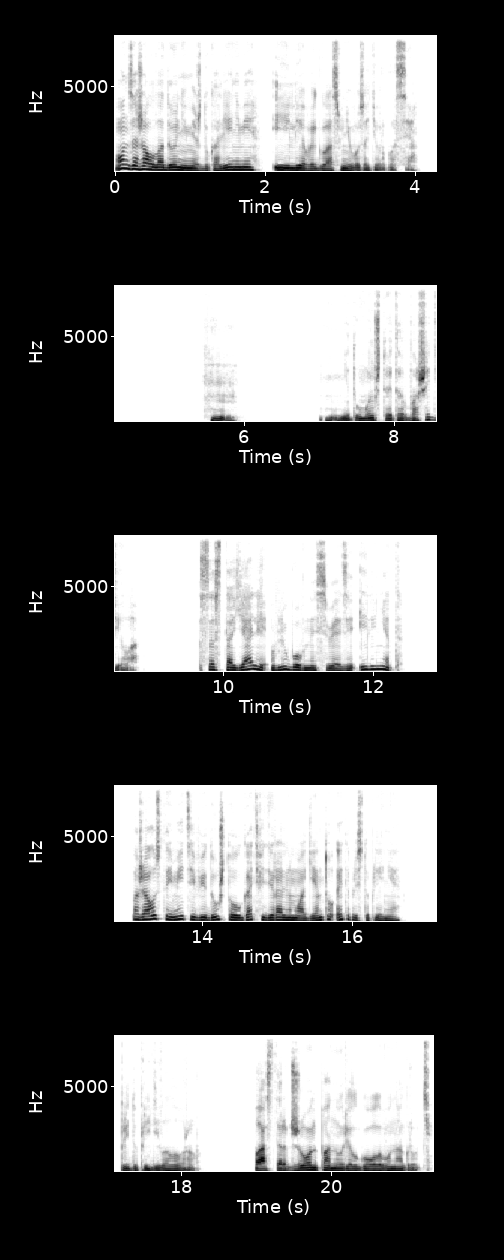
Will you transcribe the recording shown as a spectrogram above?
Он зажал ладони между коленями, и левый глаз у него задергался. «Хм, не думаю, что это ваше дело». «Состояли в любовной связи или нет? Пожалуйста, имейте в виду, что лгать федеральному агенту — это преступление». — предупредила Лорел. Пастор Джон понурил голову на грудь.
